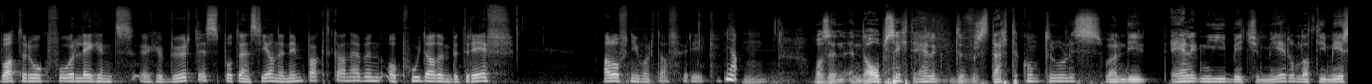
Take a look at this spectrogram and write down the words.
wat er ook voorliggend eh, gebeurd is, potentieel een impact kan hebben op hoe dat een bedrijf al of niet wordt afgerekend. Mhm. Was in, in dat opzicht eigenlijk de versterkte controles, waren die eigenlijk niet een beetje meer, omdat die meer,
